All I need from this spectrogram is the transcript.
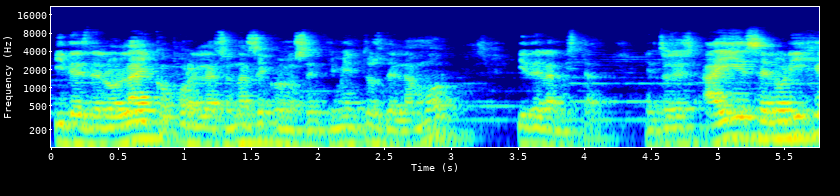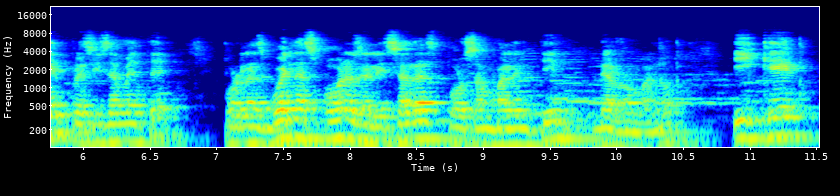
y desde lo laico por relacionarse con los sentimientos del amor y de la amistad. Entonces ahí es el origen precisamente por las buenas obras realizadas por San Valentín de Roma, ¿no? Y que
